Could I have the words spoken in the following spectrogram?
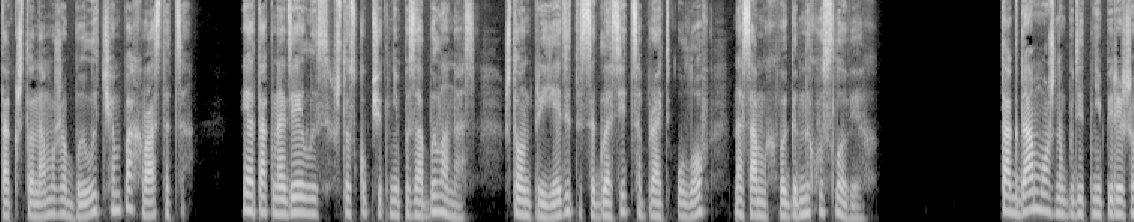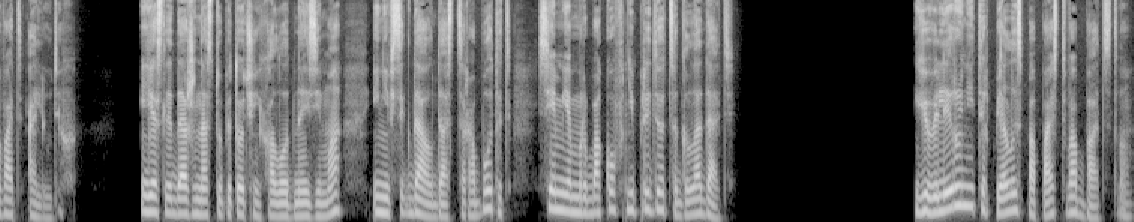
так что нам уже было чем похвастаться. Я так надеялась, что скупщик не позабыл о нас, что он приедет и согласится брать улов на самых выгодных условиях. Тогда можно будет не переживать о людях. Если даже наступит очень холодная зима и не всегда удастся работать, семьям рыбаков не придется голодать. Ювелиру не терпелось попасть в аббатство,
